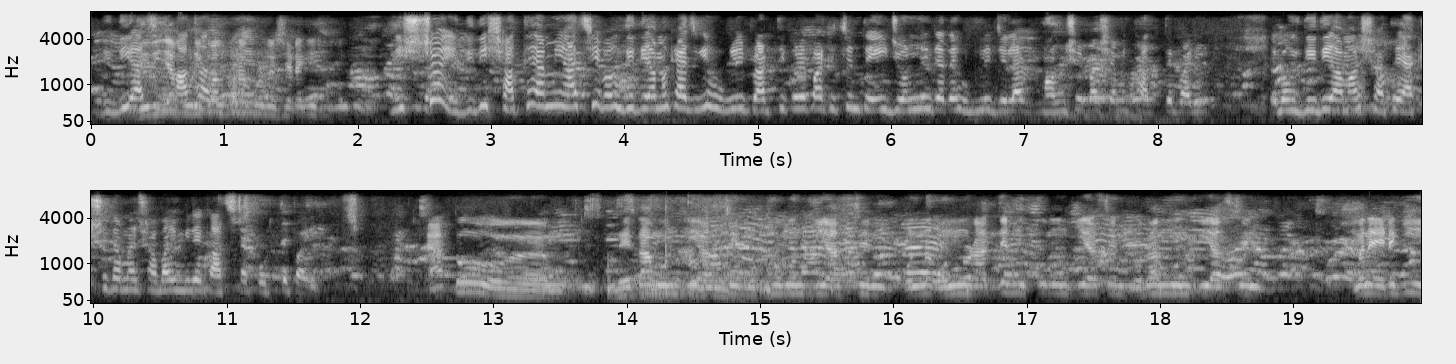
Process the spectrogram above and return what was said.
দিদি আছে সেটা নিশ্চয়ই দিদির সাথে আমি আছি এবং দিদি আমাকে আজকে হুগলি প্রার্থী করে পাঠিয়েছেন তো এই জন্যই যাতে হুগলি জেলার মানুষের পাশে আমি থাকতে পারি এবং দিদি আমার সাথে একসাথে আমরা সবাই মিলে কাজটা করতে পারি। এত নেতা মন্ত্রী আসছেন মুখ্যমন্ত্রী আসছেন অন্য অন্য রাজ্যের মুখ্যমন্ত্রী আসছেন প্রধানমন্ত্রী আসছেন মানে এটা কি?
